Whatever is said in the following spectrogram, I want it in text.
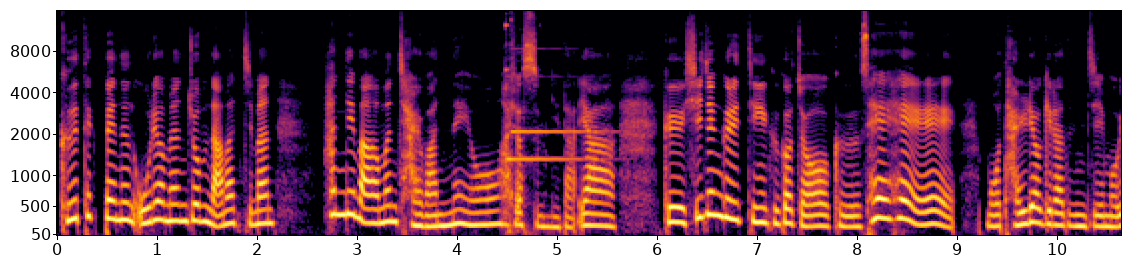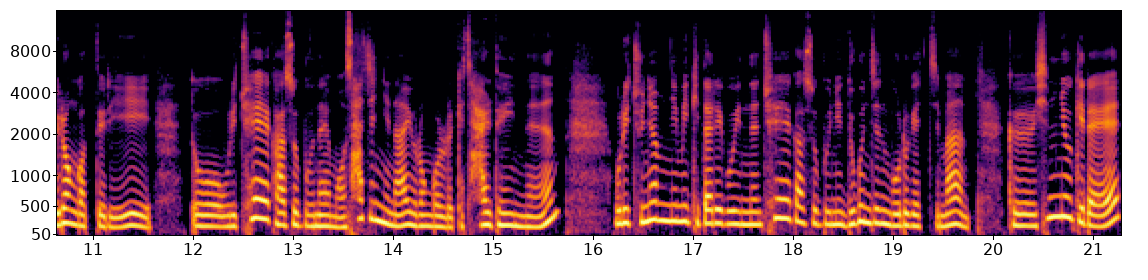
그 택배는 오려면 좀 남았지만 한디 마음은 잘 왔네요. 하셨습니다. 야, 그 시즌 그리팅이 그거죠. 그 새해에 뭐 달력이라든지 뭐 이런 것들이 또 우리 최애 가수분의 뭐 사진이나 이런 걸로 이렇게 잘 돼 있는 우리 준엽님이 기다리고 있는 최애 가수분이 누군지는 모르겠지만 그 16일에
